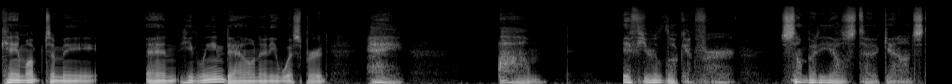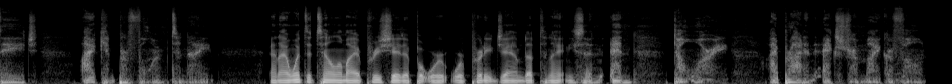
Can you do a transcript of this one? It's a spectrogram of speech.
came up to me and he leaned down and he whispered, Hey, um, if you're looking for somebody else to get on stage, I can perform tonight. And I went to tell him I appreciate it, but we're, we're pretty jammed up tonight. And he said, And don't worry, I brought an extra microphone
